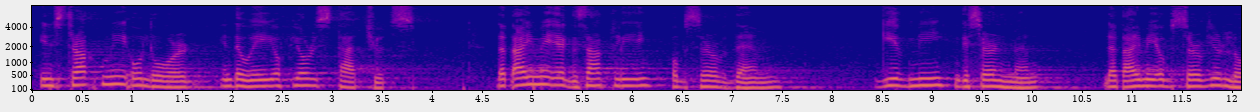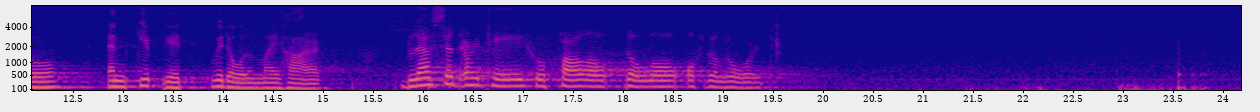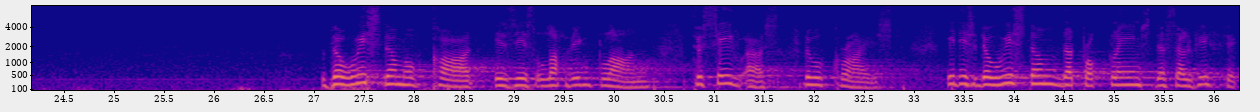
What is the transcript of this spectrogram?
Instruct me, O Lord, in the way of your statutes, that I may exactly observe them. Give me discernment, that I may observe your law and keep it with all my heart. Blessed are they who follow the law of the Lord. The wisdom of God is His loving plan to save us through Christ. It is the wisdom that proclaims the salvific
